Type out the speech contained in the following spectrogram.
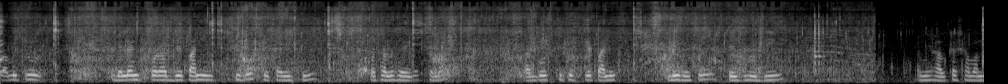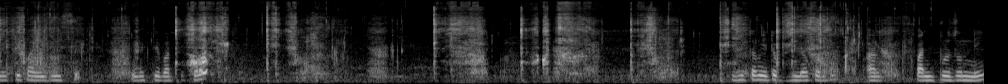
টমেটো ব্যালেন্স করার যে পানি ছিল, সেটা একটু কষানো হয়ে গেছে না। আর গোস থেকে যে পানি বের হয়েছে, সেগুলো দিয়ে আমি হালকা সামান্য একটু পানি দিয়েছি। দেখতে পাচ্ছেন যেহেতু আমি এটা ভুনা করব, আর পানির প্রয়োজন নেই।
